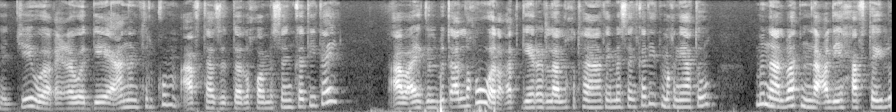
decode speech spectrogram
ሕጂ ወቂዐ ወዲኤ ኣነ ንትልኩም ኣፍታ ዝደለክዋ መሰንከቲተይ ኣብኣ ይግልብጥ ኣለኩ ወረቀት ገይረላ ኣለኩ እታ ናተይ መሰንከቲት ምክንያቱ ምናልባት ንላዕሊ ሓፍተይ ኢሉ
